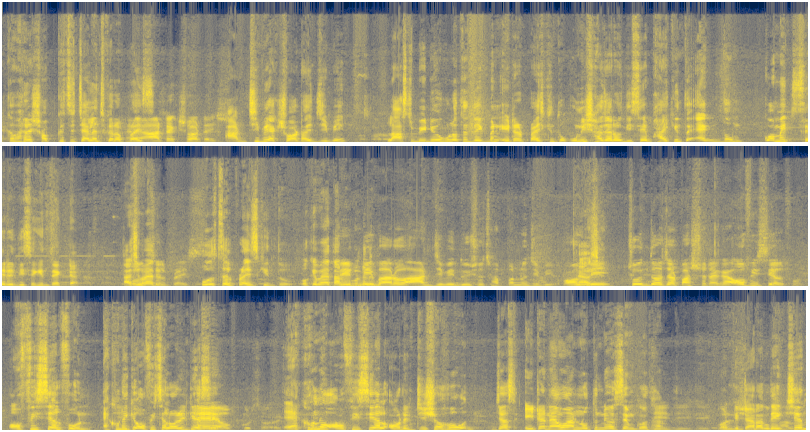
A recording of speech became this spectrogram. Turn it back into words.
একেবারে সব কিছু চ্যালেঞ্জ করা প্রাইস আট একশো আঠাইশ আট জিবি একশো আঠাশ জিবি লাস্ট ভিডিওগুলোতে দেখবেন এটার প্রাইস কিন্তু উনিশ হাজারও দিছে। ভাই কিন্তু একদম কমে ছেড়ে দিছে কিন্তু একটা। আচ্ছা ভাই হোলসেল প্রাইস কিন্তু। ওকে ভাই অনলি টাকা ফোন ফোন এখনও কি অফিসিয়াল ওয়ারেন্টি আছে? হ্যাঁ এখনও ওয়ারেন্টি সহ জাস্ট এটা নেওয়া আর নতুন নেওয়া সেম কথা। জি জি যারা দেখছেন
